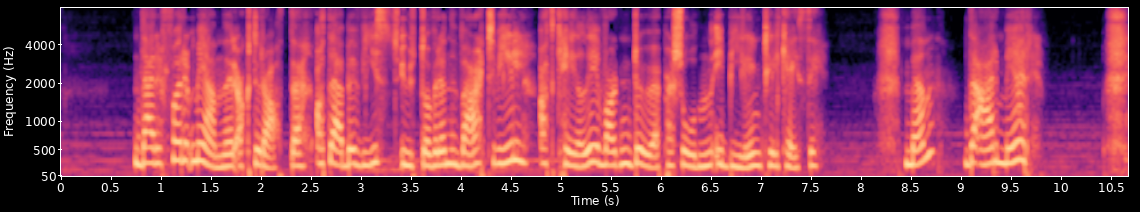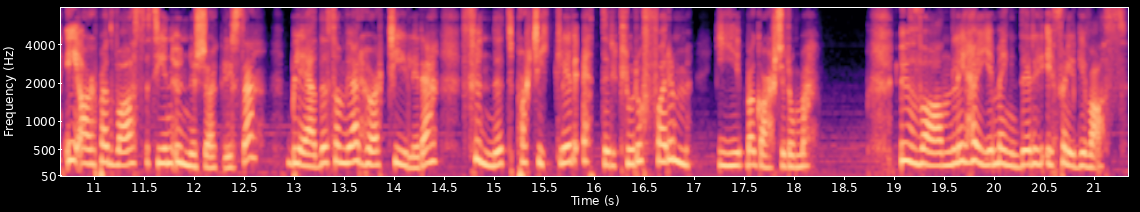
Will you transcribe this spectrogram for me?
Derfor mener aktoratet at det er bevist utover enhver tvil at Kayleigh var den døde personen i bilen til Casey. Men det er mer. I Arpad Vaz sin undersøkelse ble det, som vi har hørt tidligere, funnet partikler etter kloroform i bagasjerommet. Uvanlig høye mengder, ifølge Vaz.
